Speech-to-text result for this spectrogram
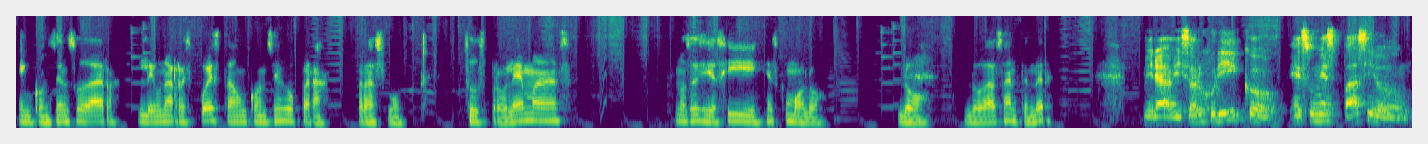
en consenso darle una respuesta, un consejo para, para su, sus problemas. No sé si así es como lo, lo, lo das a entender. Mira, Visor Jurídico es un espacio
